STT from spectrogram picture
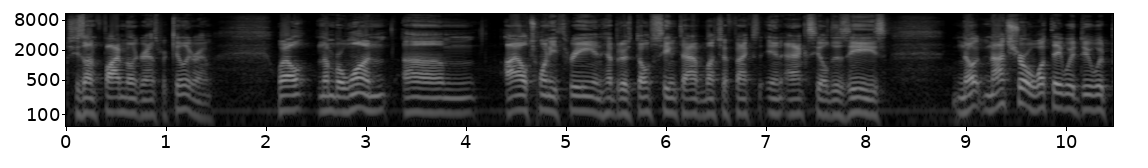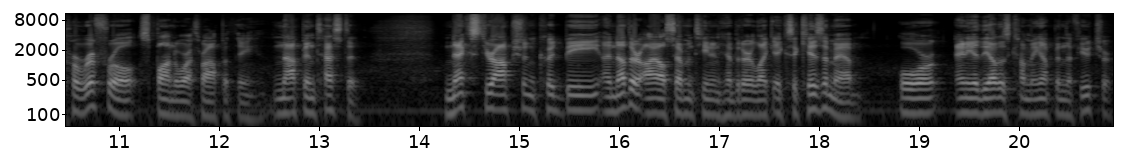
She's on five milligrams per kilogram. Well, number one, um, IL-23 inhibitors don't seem to have much effect in axial disease. No, not sure what they would do with peripheral spondyloarthropathy. Not been tested. Next, your option could be another IL-17 inhibitor like ixekizumab or any of the others coming up in the future.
